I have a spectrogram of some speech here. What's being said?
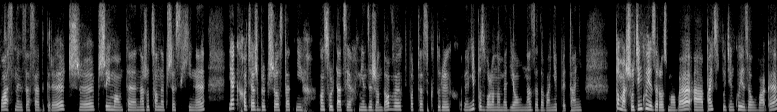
własnych zasad gry, czy przyjmą te narzucone przez Chiny, jak chociażby przy ostatnich konsultacjach międzyrządowych, podczas których nie pozwolono mediom na zadawanie pytań. Tomaszu, dziękuję za rozmowę, a Państwu dziękuję za uwagę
